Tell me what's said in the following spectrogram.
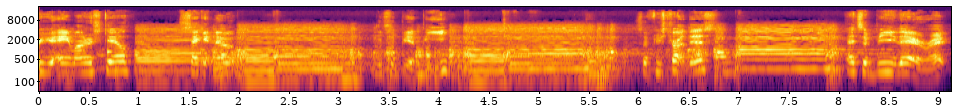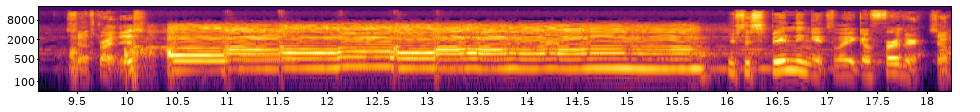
for your A minor scale, second note, which would be a B. So if you start this, that's a B there, right? So start this. You're suspending it to let it go further. So.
